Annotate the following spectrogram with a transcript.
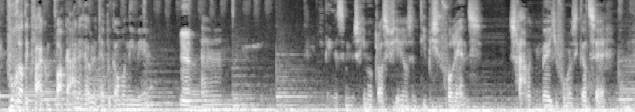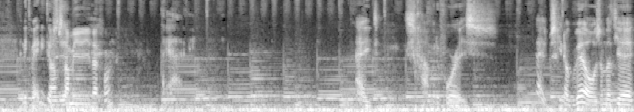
vroeger had ik vaak een pak aan en zo. Dat heb ik allemaal niet meer. Ja. Um, ik denk dat ze me misschien wel klassificeren als een typische forens. Schaam ik me een beetje voor als ik dat zeg. En ik weet niet Waarom of schaam je je daarvoor? Nou ja, nee, ik, ik schaam me ervoor is... Nee, misschien ook wel. Is omdat je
